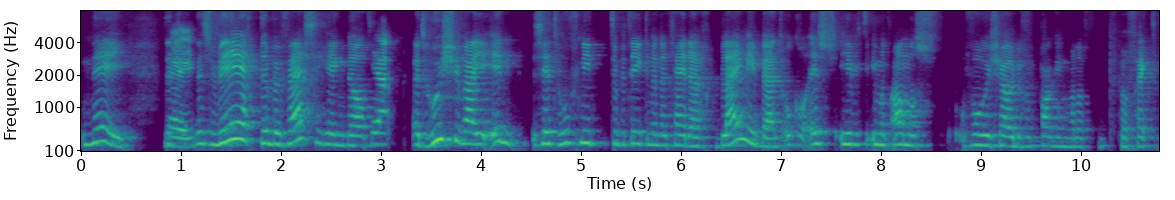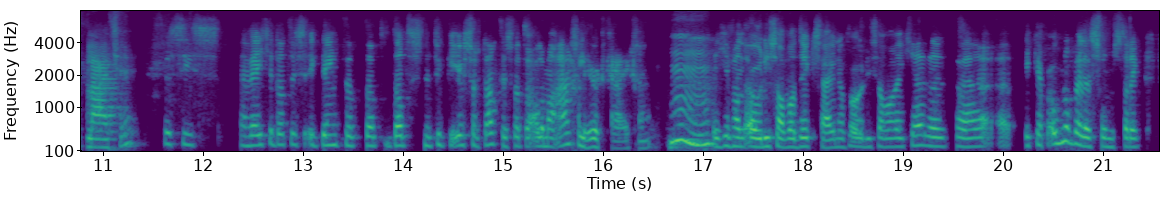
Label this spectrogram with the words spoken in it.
nee. Nee. dit is weer de bevestiging dat Ja. het hoesje waar je in zit, hoeft niet te betekenen dat jij daar blij mee bent. Ook al is, heeft iemand anders volgens jou de verpakking van het perfecte plaatje. Precies. En weet je, dat is, ik denk dat, dat dat is natuurlijk de eerste gedachte is wat we allemaal aangeleerd krijgen. Hmm. Weet je, van oh, die zal wel dik zijn. Of oh, die zal wel, weet je. Dat, eh, ik heb ook nog wel eens soms dat ik,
